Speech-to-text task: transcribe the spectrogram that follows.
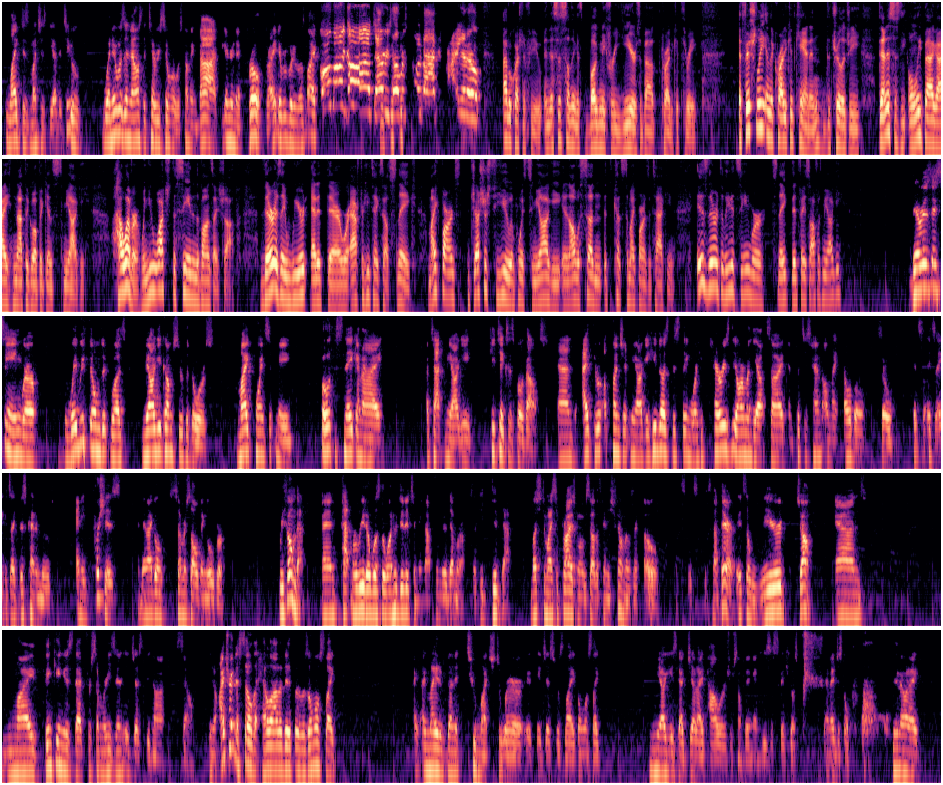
liked as much as the other two, when it was announced that Terry Silver was coming back, the internet broke, right? Everybody was like, oh my God, Terry Silver's coming back, you know? I have a question for you, and this is something that's bugged me for years about Karate Kid 3. Officially in the Karate Kid canon, the trilogy, Dennis is the only bad guy not to go up against Miyagi. However, when you watch the scene in the bonsai shop, there is a weird edit there where after he takes out Snake, Mike Barnes gestures to you and points to Miyagi, and all of a sudden it cuts to Mike Barnes attacking. Is there a deleted scene where Snake did face off with Miyagi? There is a scene where the way we filmed it was Miyagi comes through the doors, Mike points at me, both Snake and I attack Miyagi. He takes us both out and I threw a punch at Miyagi. He does this thing where he parries the arm on the outside and puts his hand on my elbow. So It's it's like it's like this kind of move, and he pushes, and then I go somersaulting over. We filmed that, and Pat Morita was the one who did it to me, not Fumio Demura. So he did that. Much to my surprise, when we saw the finished film, I was like, oh, it's it's it's not there. It's a weird jump, and my thinking is that for some reason it just did not sell. You know, I tried to sell the hell out of it, but it was almost like I, I might have done it too much to where it, it just was like almost like Miyagi's got Jedi powers or something, and he's just he goes, and I just go, you know, and I,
